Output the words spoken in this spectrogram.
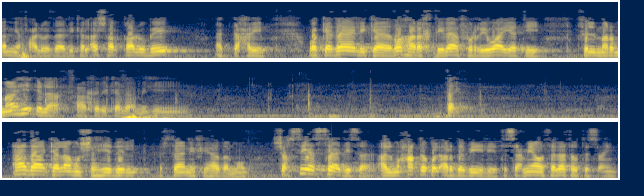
لم يفعلوا ذلك. الأشهر قالوا بالتحريم وكذلك ظهر اختلاف الرواية في المرماه إلى آخر كلامه. طيب. هذا كلام الشهيد الثاني في هذا الموضوع. الشخصية السادسة المحقق الأردبيلي 993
